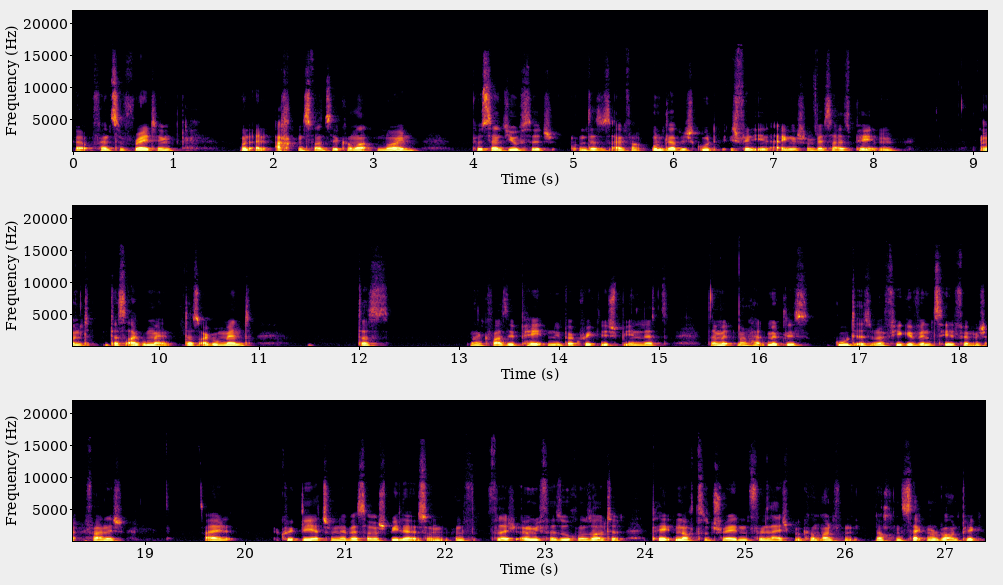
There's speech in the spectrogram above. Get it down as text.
äh, Offensive Rating und ein 28,9% Usage. Und das ist einfach unglaublich gut. Ich finde ihn eigentlich schon besser als Peyton. Und das Argument, das Argument, dass man quasi Peyton über Quickly spielen lässt, damit man halt möglichst gut ist oder viel gewinnt, zählt für mich einfach nicht, weil Quickly jetzt schon der bessere Spieler ist und man vielleicht irgendwie versuchen sollte, Peyton noch zu traden. Vielleicht bekommt man von ihm noch einen Second-Round-Pick.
